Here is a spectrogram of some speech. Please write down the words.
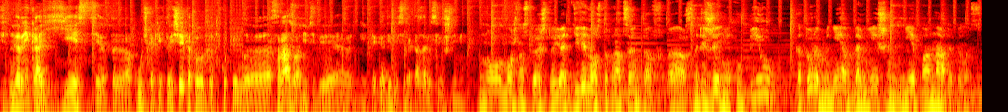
ведь наверняка есть это, куча каких-то вещей, которых ты купил э, сразу, они тебе не пригодились или оказались лишними. Ну, можно сказать, что я 90% э, снаряжения купил, которое мне в дальнейшем не понадобилось.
